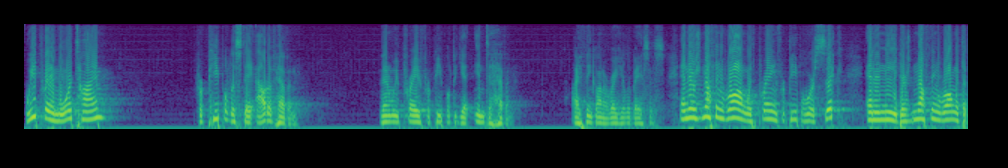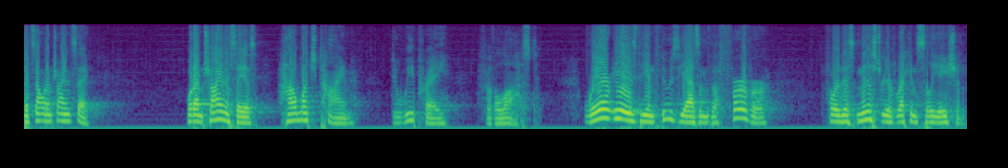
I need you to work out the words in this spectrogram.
We pray more time for people to stay out of heaven than we pray for people to get into heaven, I think, on a regular basis. And there's nothing wrong with praying for people who are sick and in need. There's nothing wrong with it. That's not what I'm trying to say. What I'm trying to say is how much time do we pray for the lost? Where is the enthusiasm, the fervor for this ministry of reconciliation?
